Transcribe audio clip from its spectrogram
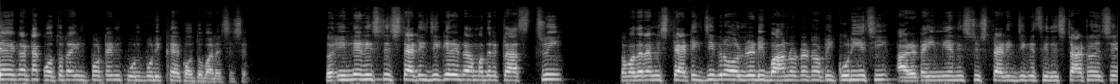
জায়গাটা কতটা ইম্পর্টেন্ট কোন পরীক্ষায় কতবার এসেছে। তো ইন্ডিয়ান হিস্ট্রি স্ট্র্যাটেজিকের এটা আমাদের ক্লাস থ্রি তোমাদের আমি স্ট্র্যাটেজিকের অলরেডি বাহান্নটা টপিক করিয়েছি, আর এটা ইন্ডিয়ান হিস্ট্রি স্ট্র্যাটেজিকের সিরিজ স্টার্ট হয়েছে।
